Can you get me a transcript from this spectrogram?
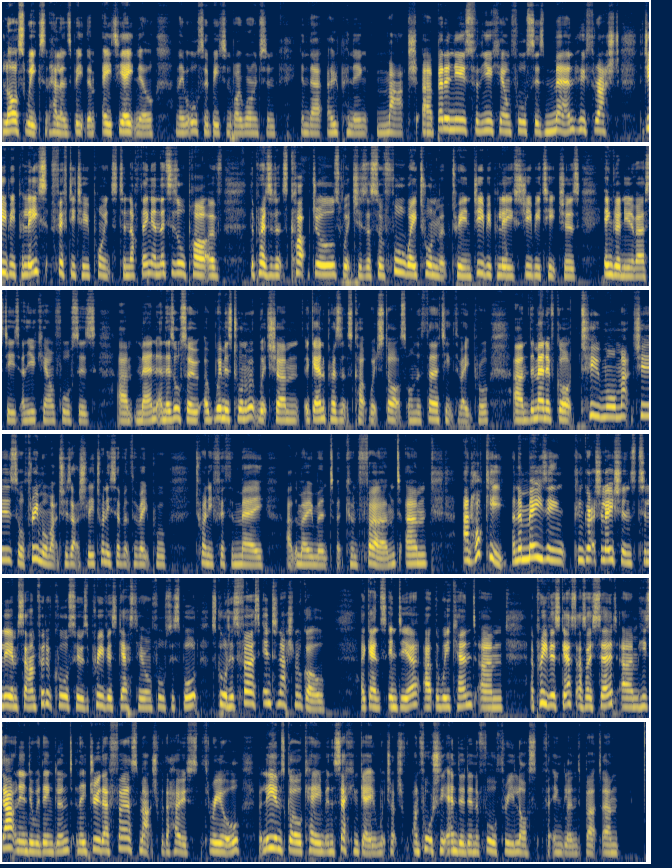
Last week, St Helens beat them 88 0, and they were also beaten by Warrington in their opening match. Uh, better news for the UK Armed Forces men, who thrashed the GB Police 52 points to nothing. And this is all part of the President's Cup, Jules, which is a sort of four way tournament between GB Police, GB Teachers, England Universities, and the UK Armed Forces um, men. And there's also a women's tournament, which, um, again, a President's Cup, which starts on the 13th of April. Um, the men have got two more matches, or three more matches actually, 27th of April, 25th of May at the moment, uh, confirmed. Um, and hockey, an amazing congratulations to Liam Sanford, of course, who was a previous guest here on Forces Sport, scored his first international goal against India at the weekend. Um, a previous guest, as I said, um, he's out in India with England. They drew their first match with the hosts 3 all, but Liam's goal came in the second game, which unfortunately ended in a 4 3 loss for England. But um,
